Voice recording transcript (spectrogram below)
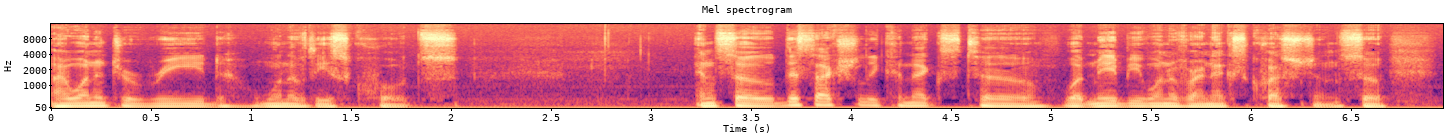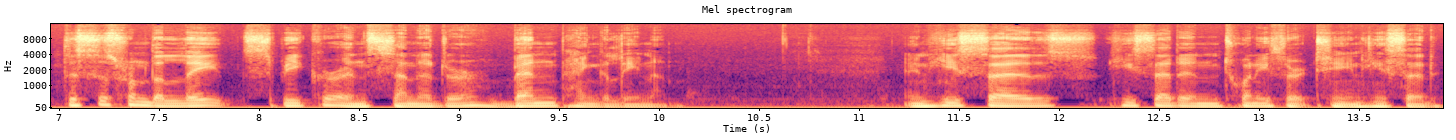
I wanted to read one of these quotes. And so this actually connects to what may be one of our next questions. So this is from the late speaker and senator Ben Pangelinan. And he says he said in 2013, he said,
